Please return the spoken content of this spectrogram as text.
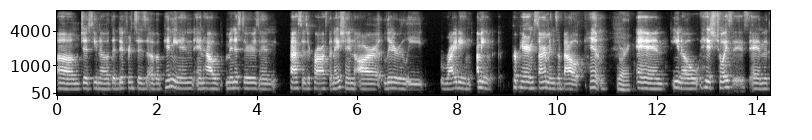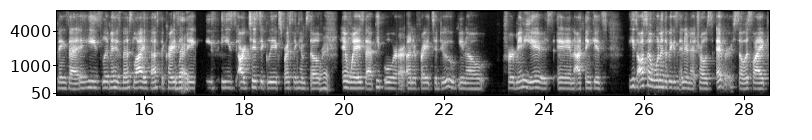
Um, just you know the differences of opinion and how ministers and pastors across the nation are literally writing i mean preparing sermons about him right and you know his choices and the things that he's living his best life that's the crazy right. thing he's he's artistically expressing himself right. in ways that people were unafraid to do you know for many years and i think it's he's also one of the biggest internet trolls ever so it's like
